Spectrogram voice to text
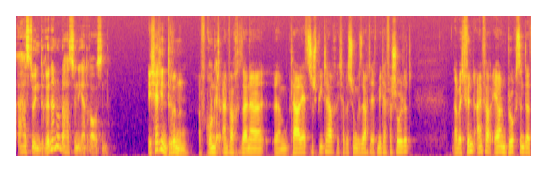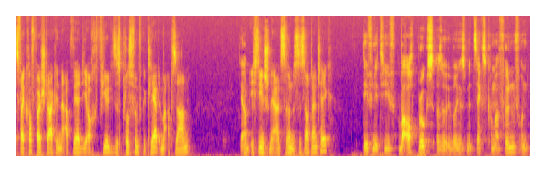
hast du ihn drinnen oder hast du ihn eher draußen? Ich hätte ihn drinnen, aufgrund okay. einfach seiner, ähm, klar, letzten Spieltag, ich habe es schon gesagt, Elfmeter verschuldet. Aber ich finde einfach, er und Brooks sind da zwei Kopfballstarke in der Abwehr, die auch viel dieses Plus 5 geklärt immer absahen. Ja. Und ich sehe ihn schon eher als drin. Ist das auch dein Take? definitiv. Aber auch Brooks, also übrigens mit 6,5 und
